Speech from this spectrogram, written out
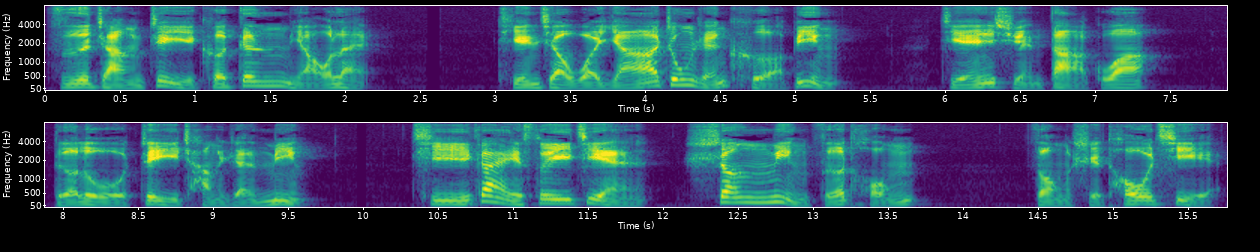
滋长这一棵根苗来。天叫我衙中人可病。”拣选大瓜，得路这一场人命。乞丐虽贱，生命则同。总是偷窃，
